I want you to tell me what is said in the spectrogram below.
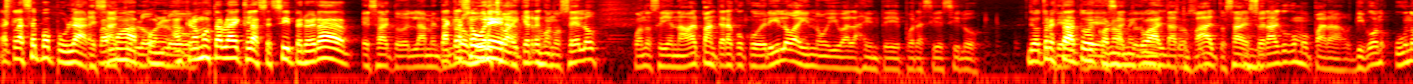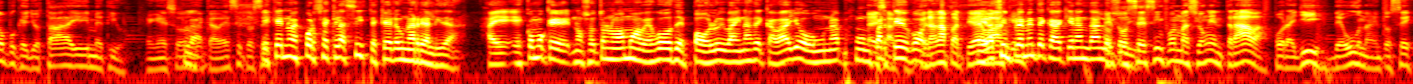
La clase popular. Exacto, Vamos a lo- poner. lo- Aunque no me gusta hablar de clase, sí, pero era. Exacto, lamentándolo clase mucho, hay que reconocerlo. Cuando se llenaba el Pantera Cocodrilo, ahí no iba la gente, por así decirlo. De otro estatus de- exacto, económico de alto. estatus sí. alto, ¿sabes? Eso era algo como para, digo uno porque yo estaba ahí metido en eso Claro. de cabeza. Entonces, Es que no es por ser clasista, es que era una realidad. Es como que nosotros no vamos a ver juegos de polo y vainas de caballo o una- un Exacto, partido de golf. eran las partidas de Era básquet. simplemente cada quien anda en lo entonces esa información entraba por allí de una. Entonces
